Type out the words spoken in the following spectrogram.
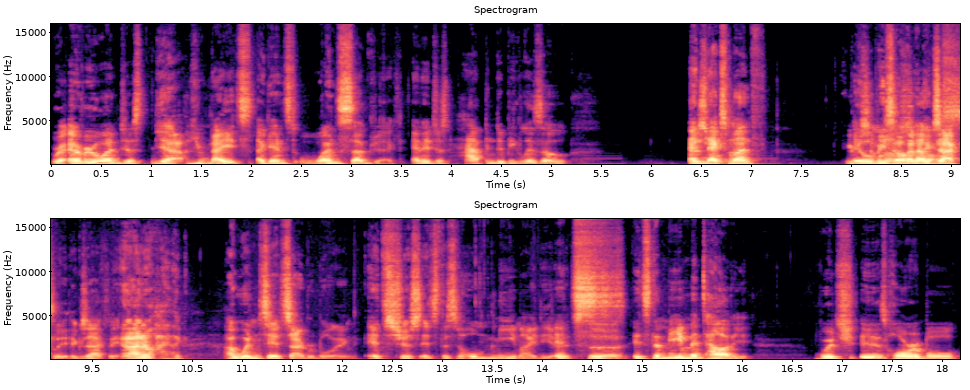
where everyone just Yeah. unites against one subject, and it just happened to be Lizzo. And This next month, It It will be someone else. Exactly, exactly. And I don't I like I wouldn't say it's cyberbullying. It's just it's this whole meme idea. it's It's, the it's the meme mentality, which is horrible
